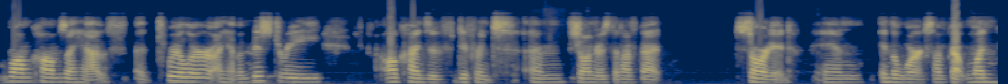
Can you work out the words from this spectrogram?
rom coms, I have a thriller, I have a mystery, all kinds of different um, genres that I've got started and in the works. I've got one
